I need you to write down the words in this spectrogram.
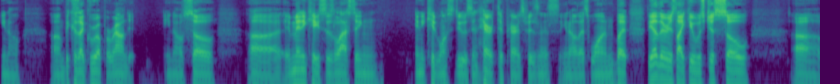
You know, um, because I grew up around it. You know, so uh, in many cases, the last thing any kid wants to do is inherit their parents' business. You know, that's one. But the other is like it was just so, uh,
